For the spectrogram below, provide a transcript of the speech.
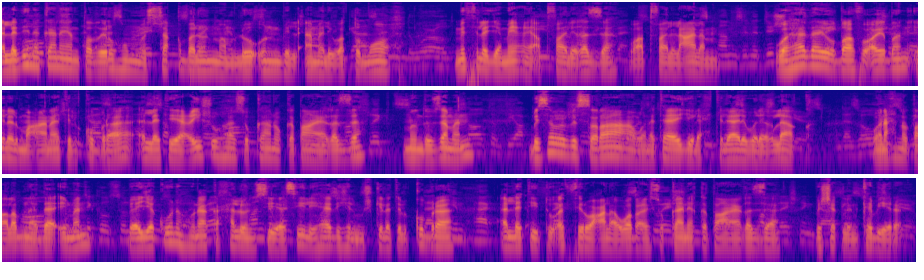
الذين كان ينتظرهم مستقبل مملوء بالأمل والطموح مثل جميع أطفال غزة وأطفال العالم. وهذا يضاف أيضا إلى المعاناة الكبرى التي يعيشها سكان قطاع غزة منذ زمن بسبب الصراع ونتائج الاحتلال والإغلاق. ونحن طالبنا دائما بأن يكون هناك حل سياسي لهذه المشكلة الكبرى التي تؤثر على وضع سكان قطاع غزة بشكل كبير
